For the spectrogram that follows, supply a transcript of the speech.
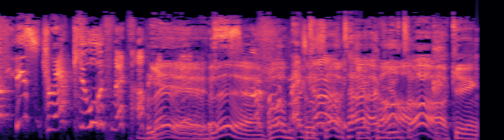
He's Dracula now. Yes. bleh, want I to can't suck your have you talking.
